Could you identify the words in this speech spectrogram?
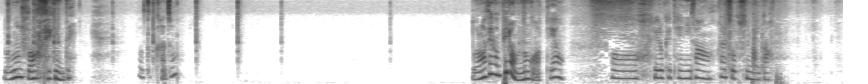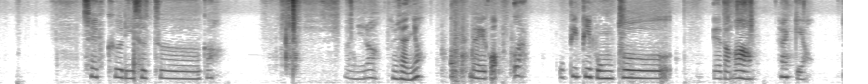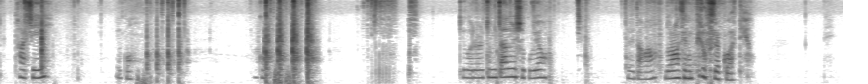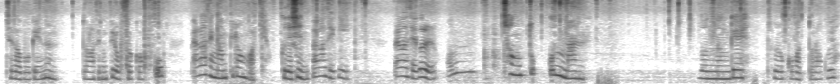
너무 주황색인데? 어떡하죠? 노란색은 필요 없는 것 같아요. 어, 이렇게 된 이상 할 수 없습니다. 체크리스트가 아니라 잠시만요. 네 이거 OPP 봉투에다가 할게요. 다시 이거 이거 이거를 좀 짜주시고요. 여기다가 노란색은 필요 없을 것 같아요. 제가 보기에는 노란색은 필요 없을 것 같고 빨간색만 필요한 것 같아요. 그 대신 빨간색이 빨간색을 엄청 조금만 넣는 게 좋을 것 같더라고요.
